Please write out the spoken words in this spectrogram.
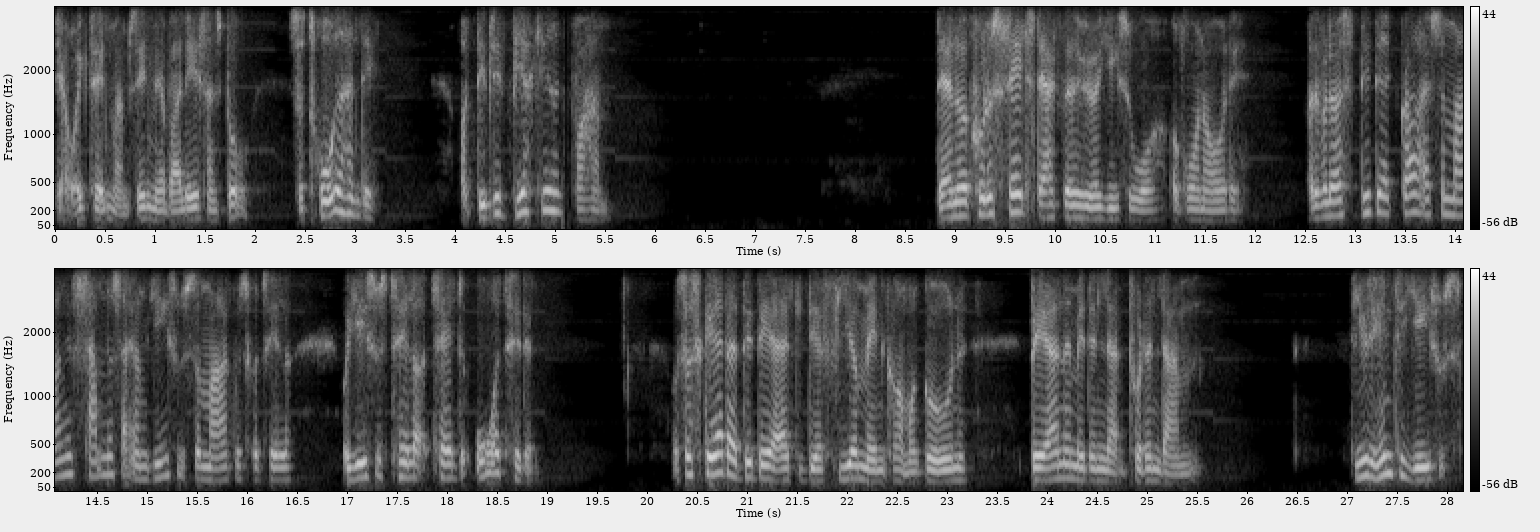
jeg har jo ikke talt med ham selv, men jeg bare læse hans bog, så troede han det. Og det blev virkeligheden for ham. Der er noget kolossalt stærkt ved at høre Jesu ord og grund over det. Og det var også det, der gør, at så mange samler sig om Jesus, som Markus fortæller. Og Jesus taler, talte ord til dem. Og så sker der det der, at de der fire mænd kommer gående, bærende med den, på den lamme. De ville hen til Jesus.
